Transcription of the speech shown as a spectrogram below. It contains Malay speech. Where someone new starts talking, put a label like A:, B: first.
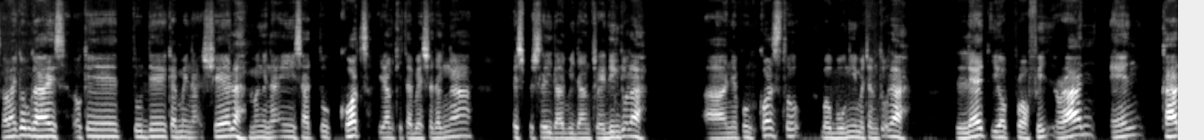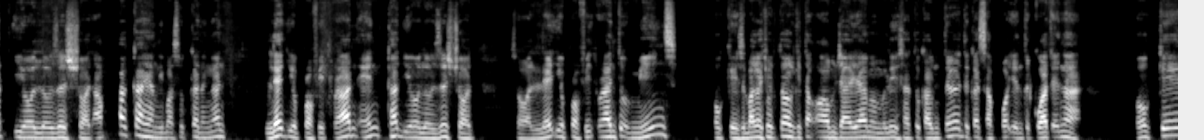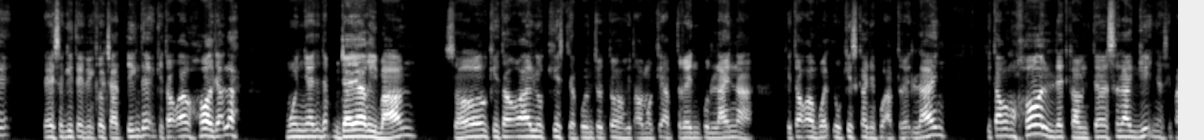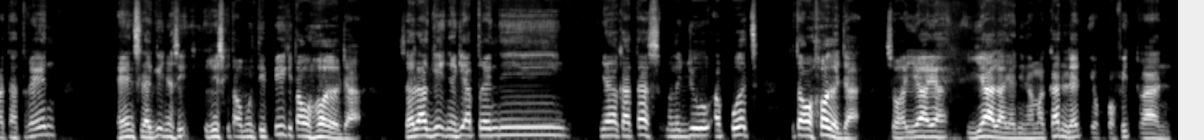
A: Assalamualaikum guys. Okay, today kami nak share lah mengenai satu quotes yang kita biasa dengar especially dalam bidang trading tu lah. Uh, pun quotes tu berbunyi macam tu lah. Let your profit run and cut your losses short. Apakah yang dimaksudkan dengan let your profit run and cut your losses short? So, let your profit run tu means Okay, sebagai contoh kita orang berjaya membeli satu counter dekat support yang terkuat nak. Okay, dari segi technical charting tu kita orang hold je lah. Punya berjaya rebound. So kita orang lukis je pun contoh kita orang pakai uptrend pun line lah. Kita orang buat lukiskan je pun uptrend line. Kita orang hold that counter selagi nya si patah trend. And selagi nya si risk kita orang TP kita orang hold je selagi nya gi uptrending nya ke atas menuju upwards kita orang hold je so ya ya ialah yang dinamakan let your profit run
